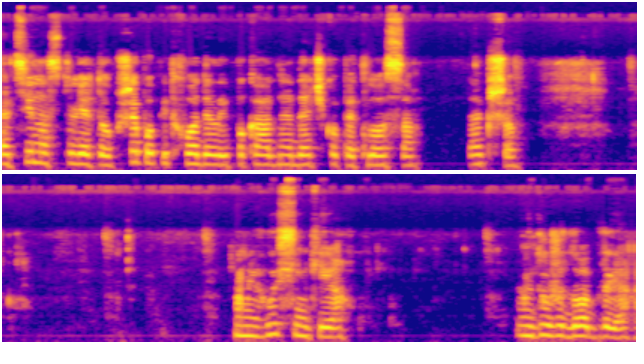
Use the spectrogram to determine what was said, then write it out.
а ці на столі то вже попідходили, поки одне дечко пеклося. Так що мігусінькі. Дуже добре.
